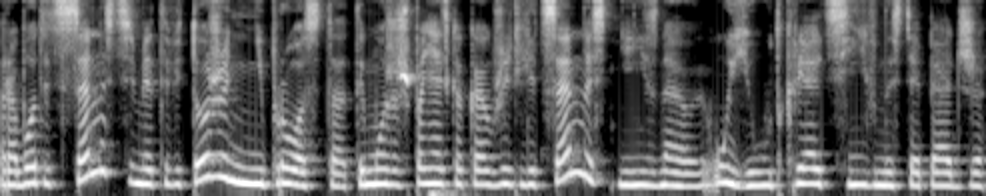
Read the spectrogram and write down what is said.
работать с ценностями это ведь тоже непросто. Ты можешь понять, какая у жителей ценность, я не знаю, уют, креативность, опять же,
